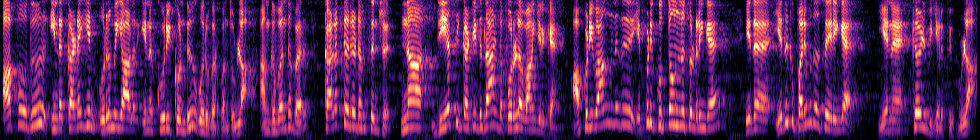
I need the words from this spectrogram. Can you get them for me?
அப்போது இந்த கடையின் உரிமையாளர் என கூறிக்கொண்டு ஒருவர் வந்துள்ளார். அங்கு வந்தவர் கலெக்டரிடம் சென்று நான் ஜிஎஸ்டி கட்டிட்டு தான் இந்த பொருளை வாங்கியிருக்கேன். அப்படி வாங்கினது எப்படி குத்தம்னு சொல்றீங்க? இதை எதுக்கு பறிமுதல் செய்றீங்க? என கேள்வி எழுப்பியுள்ளார்.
